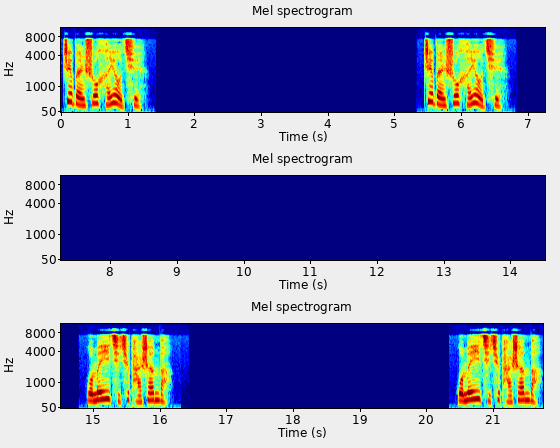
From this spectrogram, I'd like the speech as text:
这本书很有趣。这本书很有趣。我们一起去爬山吧。我们一起去爬山吧。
